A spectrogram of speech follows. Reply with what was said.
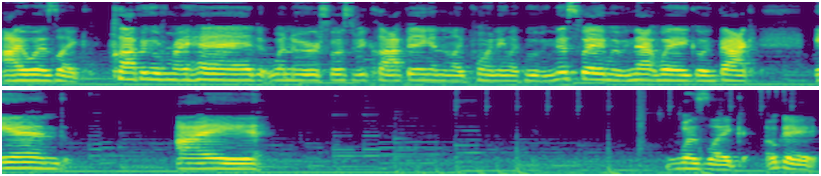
I was like clapping over my head when we were supposed to be clapping and then like pointing, like moving this way, moving that way, going back. And I was like, okay,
